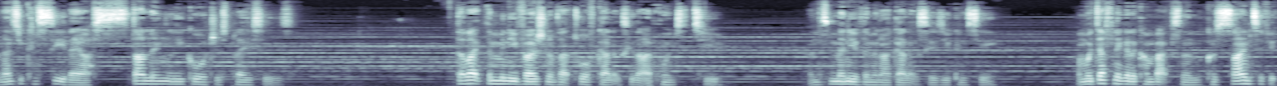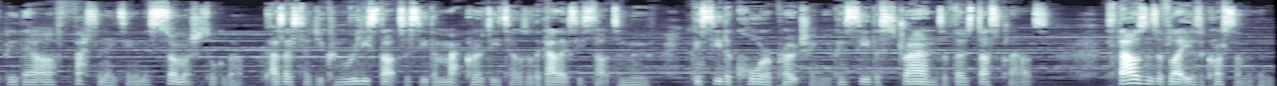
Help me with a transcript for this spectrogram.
and as you can see they are stunningly gorgeous places. They're like the mini version of that dwarf galaxy that I pointed to you, and there's many of them in our galaxy as you can see. And we're definitely going to come back to them because scientifically they are fascinating and there's so much to talk about. As I said, you can really start to see the macro details of the galaxy start to move. You can see the core approaching, you can see the strands of those dust clouds Thousands of light years across some of them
